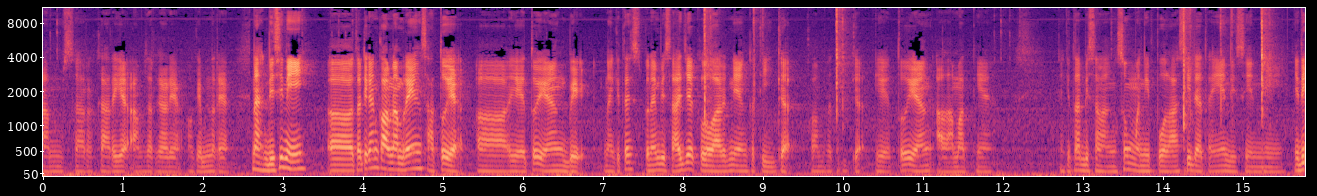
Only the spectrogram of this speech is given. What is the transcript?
Amsar Karya Amsar Karya oke bener ya nah di sini uh, tadi kan kolom numbernya yang satu ya uh, yaitu yang B nah kita sebenarnya bisa aja keluarin yang ketiga kolom ketiga yaitu yang alamatnya Nah, kita bisa langsung manipulasi datanya di sini. Jadi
